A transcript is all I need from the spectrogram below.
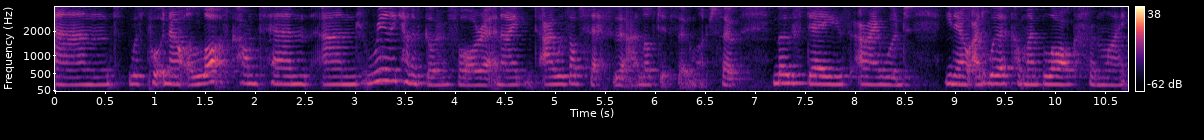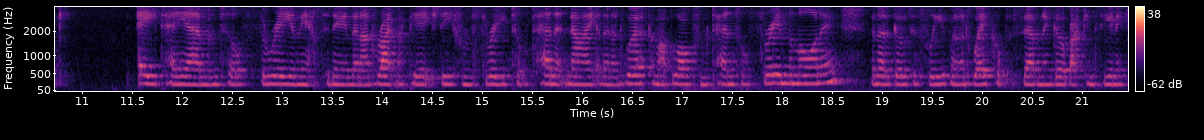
and was putting out a lot of content and really kind of going for it and I, I was obsessed with it. I loved it so much. So most days I would you know I'd work on my blog from like 8am until 3 in the afternoon then I'd write my PhD from 3 till 10 at night and then I'd work on my blog from 10 till 3 in the morning then I'd go to sleep and I'd wake up at 7 and go back into uni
